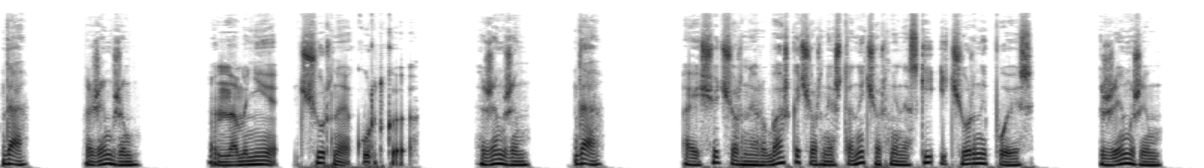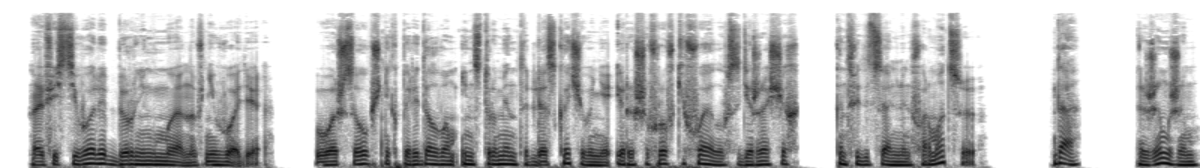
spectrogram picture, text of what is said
«Да, жим-жим». «На мне черная куртка». «Жим-жим». «Да». А еще черная рубашка, черные штаны, черные носки и черный пояс. Жим-жим. На фестивале Burning Man в Неваде ваш сообщник передал вам инструменты для скачивания и расшифровки файлов, содержащих конфиденциальную информацию? Да. Жим-жим.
